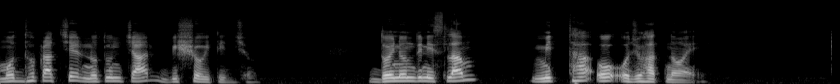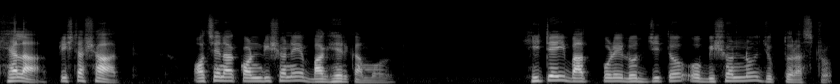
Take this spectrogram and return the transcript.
মধ্যপ্রাচ্যের নতুন চার বিশ্ব ঐতিহ্য। দৈনন্দিন ইসলাম, মিথ্যা ও অজুহাত নয়। খেলা, পৃষ্ঠা সাত, অচেনা কন্ডিশনে বাঘের কামড়। হিটেই বাদ পড়ে লজ্জিত ও বিষণ্ন যুক্তরাষ্ট্র।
